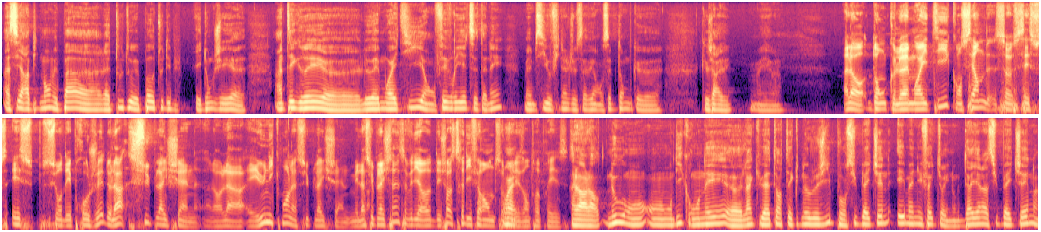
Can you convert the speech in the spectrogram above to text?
assez rapidement, mais pas, la toute, pas au tout début. Et donc j'ai euh, intégré le MYT en février de cette année, même si au final je savais en septembre que, que j'arrivais. Alors, donc, le MYT concerne sur des projets de la supply chain. Alors là, et uniquement la supply chain. Mais la supply chain, ça veut dire des choses très différentes selon les entreprises. Alors, alors nous, on, dit qu'on est euh, l'incubateur technologie pour supply chain et manufacturing. Donc, derrière la supply chain,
